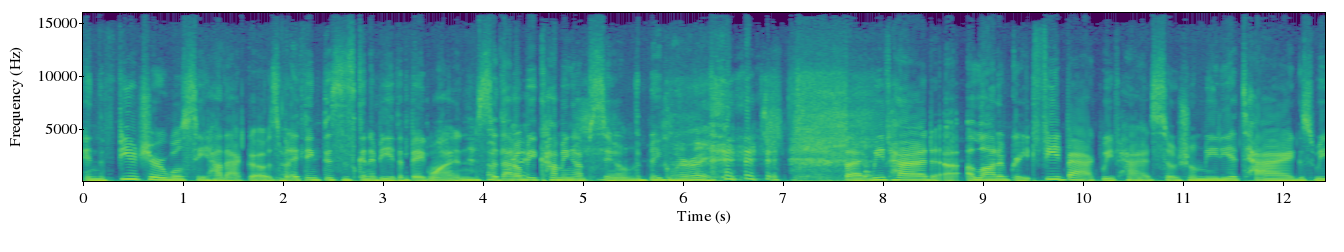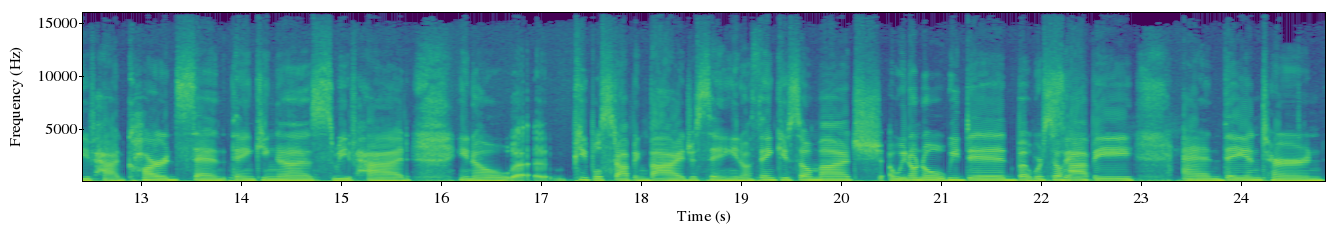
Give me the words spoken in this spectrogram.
in the future, we'll see how that goes. But I think this is going to be the big one. So that'll be coming up soon. The big one. All right. but we've had a- a lot of great feedback. We've had social media tags. We've had cards sent thanking us. We've had, you know, uh, people stopping by just saying, you know, thank you so much. We don't know what we did, but we're so See? happy. And they in turn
